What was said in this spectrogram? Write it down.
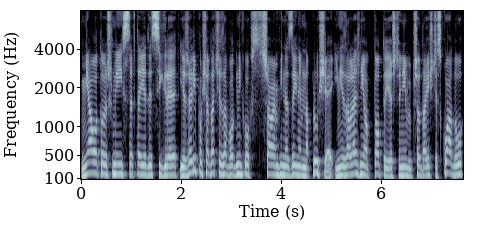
Miało to już miejsce w tej edycji gry. Jeżeli posiadacie zawodników z strzałem finezyjnym na plusie i niezależnie od toty jeszcze nie wyprzedaliście składu,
